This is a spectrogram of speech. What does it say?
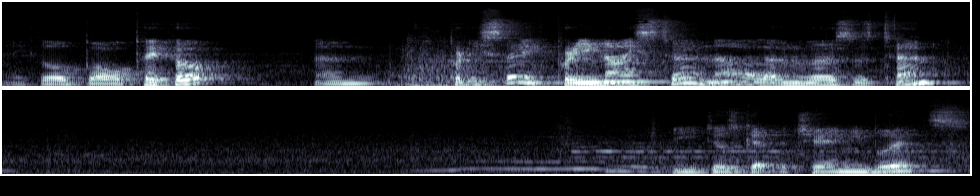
There you go, ball pick up. And pretty safe, pretty nice turn now, 11 versus 10. He does get the Cheney blitz.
